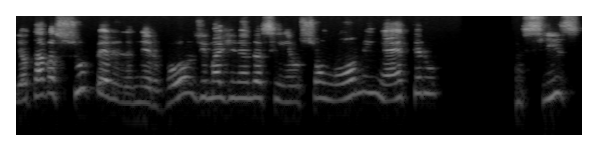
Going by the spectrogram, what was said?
E eu estava super nervoso, imaginando assim, eu sou um homem hétero, cis,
